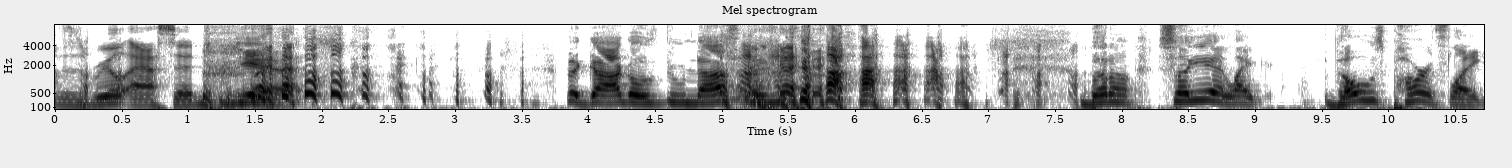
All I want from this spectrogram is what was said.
This is real acid. Yeah. the goggles do nothing. but um so yeah, like those parts like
